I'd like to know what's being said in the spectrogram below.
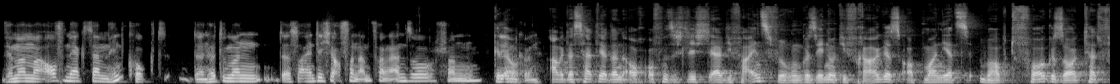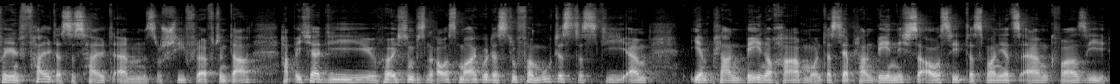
wenn man mal aufmerksam hinguckt, dann hätte man das eigentlich auch von Anfang an so schon Genau, sehen können. aber das hat ja dann auch offensichtlich äh, die Vereinsführung gesehen und die Frage ist, ob man jetzt überhaupt vorgesorgt hat für den Fall, dass es halt ähm, so schief läuft. Und da habe ich ja die, höre ich so ein bisschen raus, Marco, dass du vermutest, dass die ähm, ihren Plan B noch haben und dass der Plan B nicht so aussieht, dass man jetzt ähm, quasi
